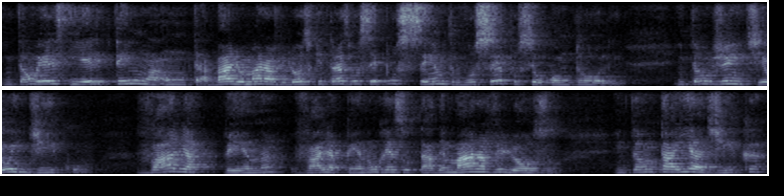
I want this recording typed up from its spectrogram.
Então ele, e ele tem uma, um trabalho maravilhoso que traz você para o centro, você para o seu controle. Então, gente, eu indico, vale a pena, vale a pena, o resultado é maravilhoso. Então tá aí a dica,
